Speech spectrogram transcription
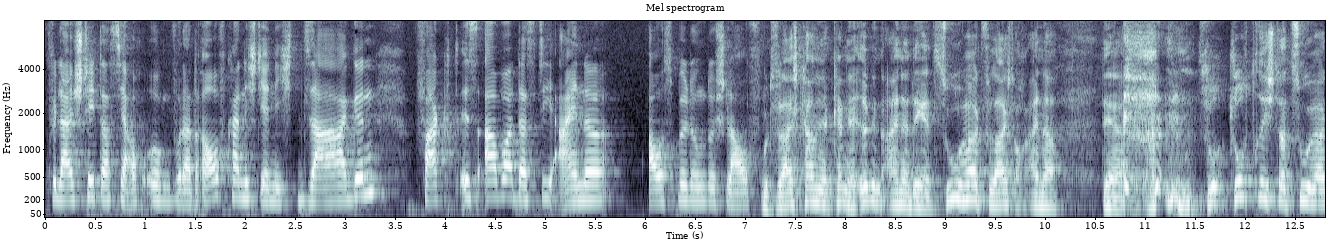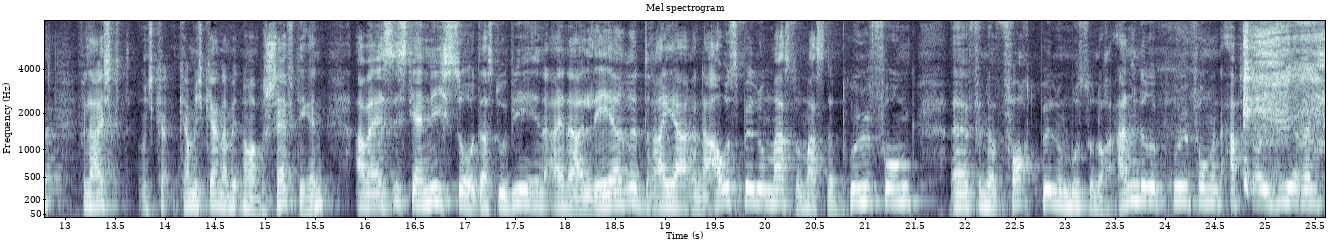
Vielleicht steht das ja auch irgendwo da drauf, kann ich dir nicht sagen. Fakt ist aber, dass die eine Ausbildung durchlaufen. Gut, vielleicht kann kann ja irgendeiner, der jetzt zuhört, vielleicht auch einer, der Zu- Zuchtrichter zuhört, vielleicht, und ich kann, mich gerne damit nochmal beschäftigen, aber es ist ja nicht so, dass du wie in einer Lehre drei Jahre eine Ausbildung machst, du machst eine Prüfung, äh, für eine Fortbildung musst du noch andere Prüfungen absolvieren.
